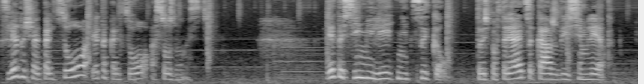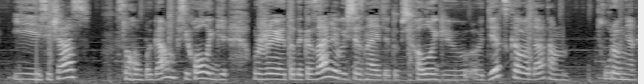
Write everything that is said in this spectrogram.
Следующее кольцо – это кольцо осознанности. Это семилетний цикл, то есть повторяется каждые 7 лет. И сейчас слава богам, психологи уже это доказали, вы все знаете эту психологию детского, да, там уровня,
